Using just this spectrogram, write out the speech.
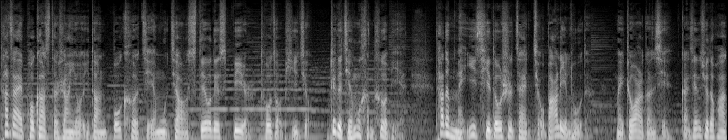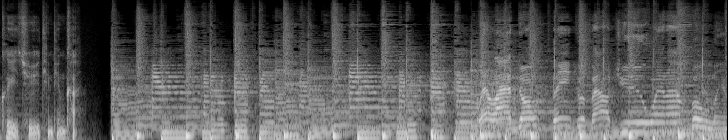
他在 Podcast 上有一档播客节目叫《Steal This Beer》，偷走啤酒。这个节目很特别，他的每一期都是在酒吧里录的，每周二更新。感兴趣的话可以去听听看。I don't think about you when I'm bowling.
